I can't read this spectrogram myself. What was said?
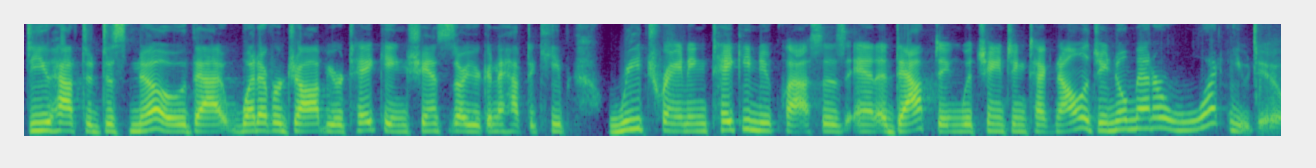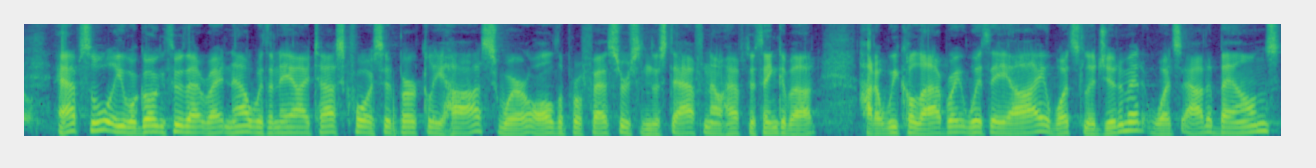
do you have to just know that whatever job you're taking, chances are you're going to have to keep retraining, taking new classes, and adapting with changing technology no matter what you do? Absolutely. We're going through that right now with an AI task force at Berkeley Haas, where all the professors and the staff now have to think about how do we collaborate with AI, what's legitimate, what's out of bounds,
